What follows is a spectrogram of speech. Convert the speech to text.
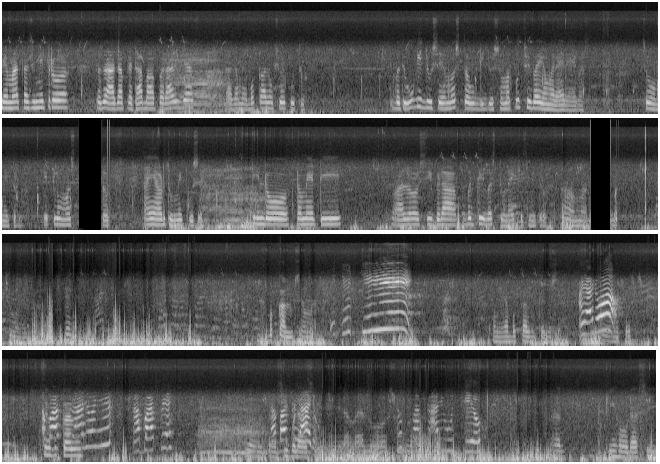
જય માતાજી મિત્રો. તો જો આજે આપણે ધાબા પર આવી ગયા. આજ અમે બકાલું શેકું હતું એ બધું ઉગી ગયું છે, મસ્ત ઉગી ગયું છે. અમારા પૃથ્વીભાઈ અમારે હારે આવ્યા જુઓ મિત્રો, કેટલું મસ્ત. અહીંયા અડધું મીકું છે. ભીંડો ટમેટી, વાલો સીભડા બધી વસ્તુ નાખીશ મિત્રો. હા, અમારું જુઓ મિત્રો છે ને બકાલું છે અમારે. અમે આ બકાલું કર્યું છે. બકાલ? મિત્રો બકાલું છે. છે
